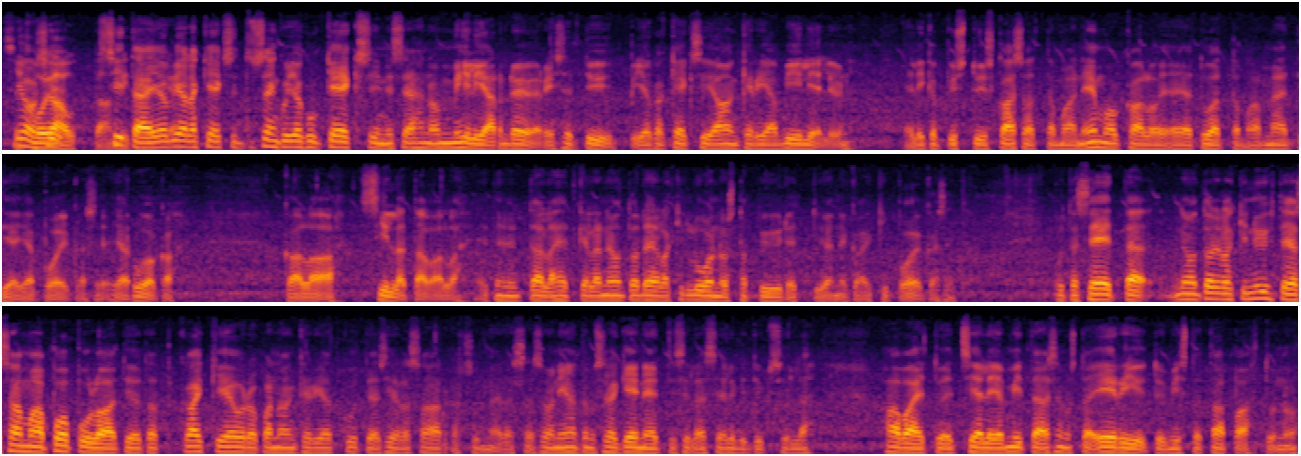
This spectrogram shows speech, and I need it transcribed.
Se Joo, voi se, auttaa sitä mitenkään. ei ole vielä keksitty. Sen kun joku keksii, niin sehän on miljardööri se tyyppi, joka keksii ankeria viljelyn. Eli pystyisi kasvattamaan emokaloja ja tuottamaan mätiä ja poikasia ja ruokakalaa sillä tavalla. Että nyt tällä hetkellä ne on todellakin luonnosta pyydettyjä ne kaikki poikaset. Mutta se, että ne on todellakin yhtä ja samaa populaatiota, kaikki Euroopan ankeriat kutee siellä Saarkassumeressä. Se on ihan tämmöisillä geneettisillä selvityksillä havaittu, että siellä ei ole mitään semmoista eriytymistä tapahtunut.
